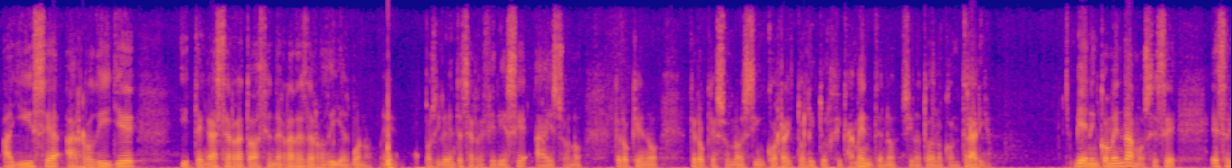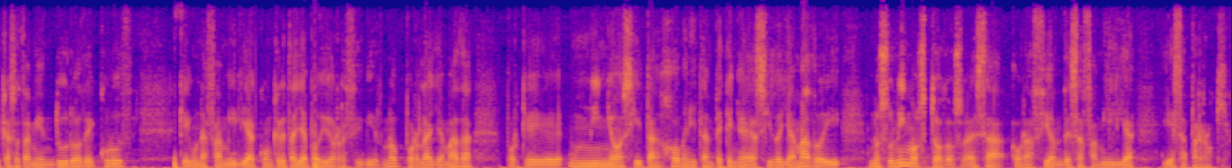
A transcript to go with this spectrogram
allí se arrodille y tenga ese rato de acción de gracias de rodillas. Bueno, eh, posiblemente se refiriese a eso, ¿no? Creo que no, creo que eso no es incorrecto litúrgicamente, ¿no? Sino todo lo contrario. Bien, encomendamos ese, ese caso también duro de cruz que una familia concreta haya podido recibir, ¿no? Por la llamada, porque un niño así tan joven y tan pequeño haya sido llamado y nos unimos todos a esa oración de esa familia y esa parroquia.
